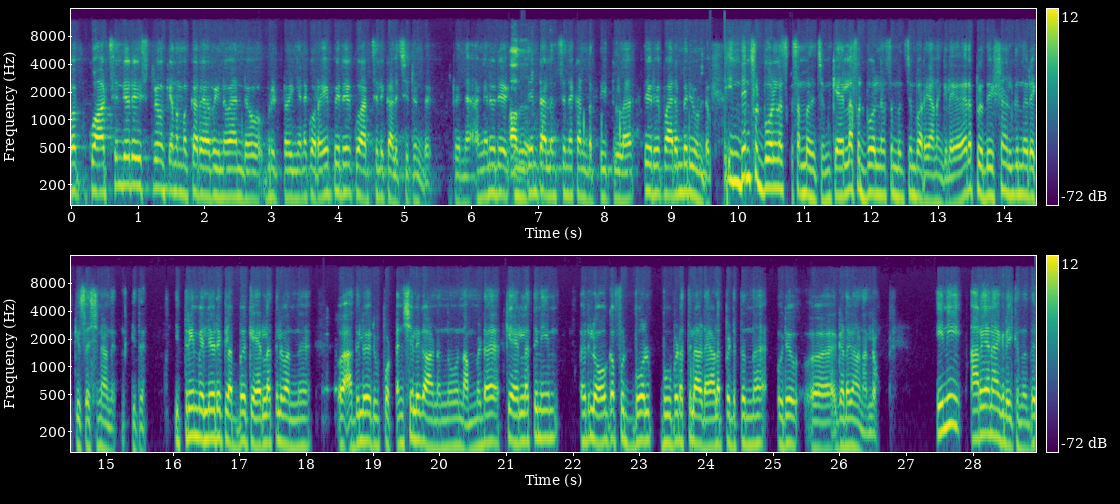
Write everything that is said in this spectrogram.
ഇപ്പൊ ക്വാഡ്സിന്റെ ഒരു ഹിസ്റ്ററി നോക്കിയാൽ നമുക്കറിയാം റിനോവാൻഡോ ബ്രിട്ടോ ഇങ്ങനെ കുറെ പേര് ക്വാർട്സിൽ കളിച്ചിട്ടുണ്ട്. പിന്നെ അങ്ങനെ ഒരു ഇന്ത്യൻ ടാലൻസിനെ കണ്ടെത്തിയിട്ടുള്ള ഒരു പാരമ്പര്യമുണ്ട്. ഇന്ത്യൻ ഫുട്ബോളിനെ സംബന്ധിച്ചും കേരള ഫുട്ബോളിനെ സംബന്ധിച്ചും പറയുകയാണെങ്കിൽ ഏറെ പ്രതീക്ഷ നൽകുന്ന ഒരു അക്യൂസേഷൻ ആണ് ഇത്. ഇത്രയും വലിയൊരു ക്ലബ്ബ് കേരളത്തിൽ വന്ന് അതിലൊരു പൊട്ടൻഷ്യൽ കാണുന്നു. നമ്മുടെ കേരളത്തിനെയും ഒരു ലോക ഫുട്ബോൾ ഭൂപടത്തിൽ അടയാളപ്പെടുത്തുന്ന ഒരു ഘടകമാണല്ലോ. ഇനി അറിയാൻ ആഗ്രഹിക്കുന്നത്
